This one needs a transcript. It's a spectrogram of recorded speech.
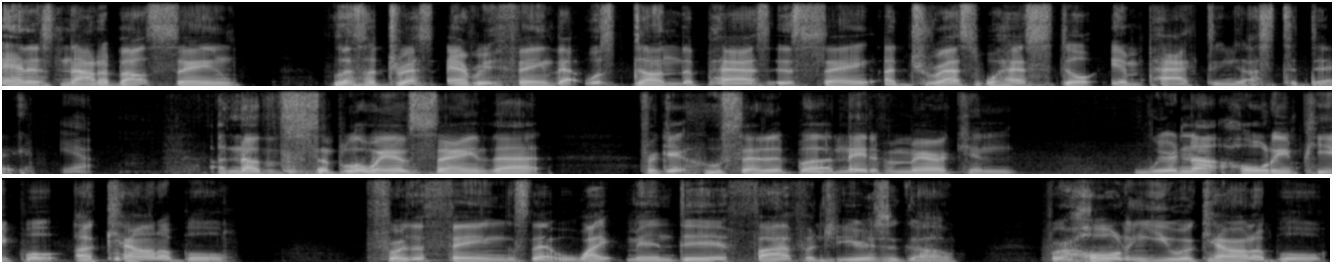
And it's not about saying, let's address everything that was done in the past. It's saying, address what has still impacting us today. Yeah. Another simpler way of saying that, forget who said it, but Native American, we're not holding people accountable for the things that white men did 500 years ago. We're holding you accountable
